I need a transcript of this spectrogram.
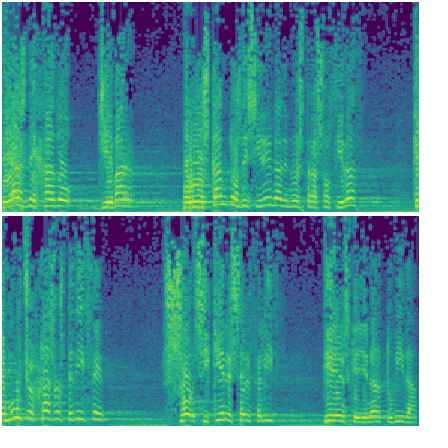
te has dejado llevar por los cantos de sirena de nuestra sociedad? que en muchos casos te dice, si quieres ser feliz, tienes que llenar tu vida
